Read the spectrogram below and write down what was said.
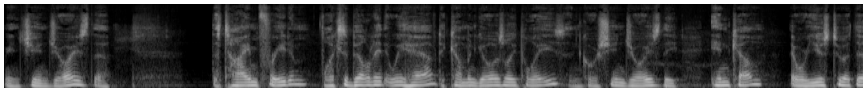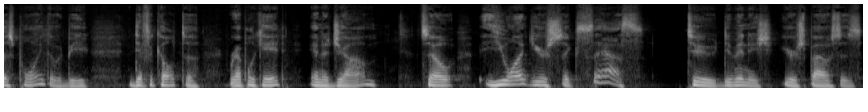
I mean, she enjoys the the time freedom, flexibility that we have to come and go as we please. And of course, she enjoys the income that we're used to at this point that would be difficult to replicate in a job. So you want your success to diminish your spouse's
